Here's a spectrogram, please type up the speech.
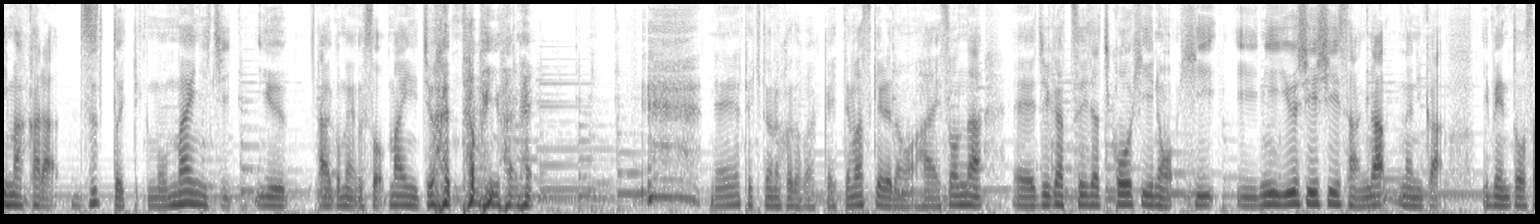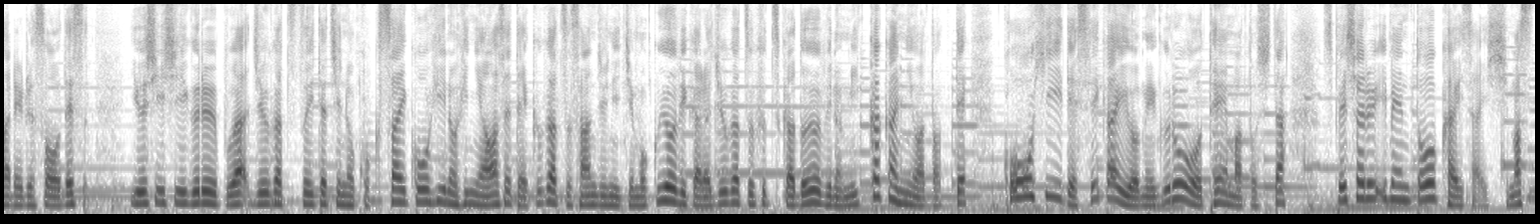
今からずっと言ってもう毎日言う。あごめん嘘。毎日は多分言わない。ね、適当なことばっか言ってますけれども、はい、そんな、えー、10月1日コーヒーの日に UCC さんが何かイベントをされるそうです。UCC グループは10月1日の国際コーヒーの日に合わせて9月30日木曜日から10月2日土曜日の3日間にわたってコーヒーで世界を巡ろうをテーマとしたスペシャルイベントを開催します。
